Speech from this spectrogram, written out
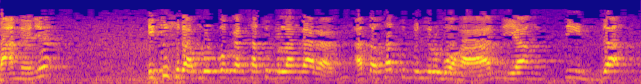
maknanya itu sudah merupakan satu pelanggaran atau satu penyerobohan yang tidak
